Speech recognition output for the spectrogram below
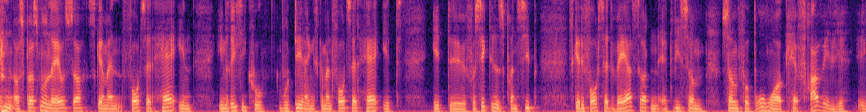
og spørgsmålet er jo så, skal man fortsat have en, en risikovurdering? Skal man fortsat have et, et øh, forsigtighedsprincip? Skal det fortsat være sådan, at vi som, som forbrugere kan fravælge øh,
